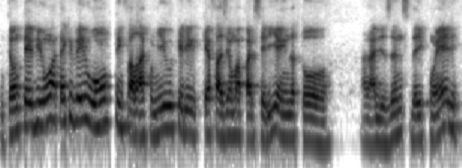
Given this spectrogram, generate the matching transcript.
Então teve um até que veio ontem falar comigo que ele quer fazer uma parceria, ainda estou analisando isso daí com ele,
